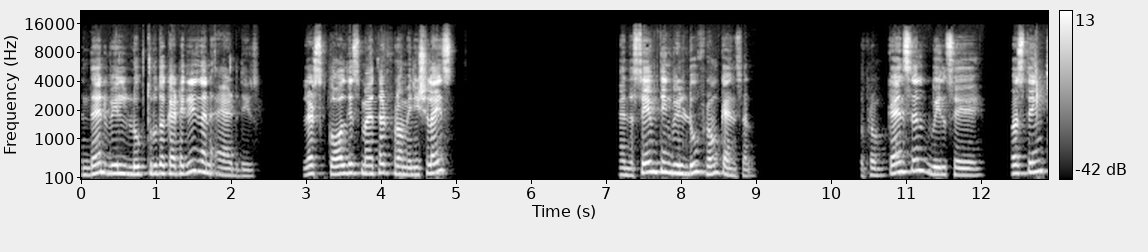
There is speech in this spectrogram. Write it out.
and then we'll look through the categories and add these. Let's call this method from initialize. And the same thing we'll do from cancel. So from cancel we'll say first thing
